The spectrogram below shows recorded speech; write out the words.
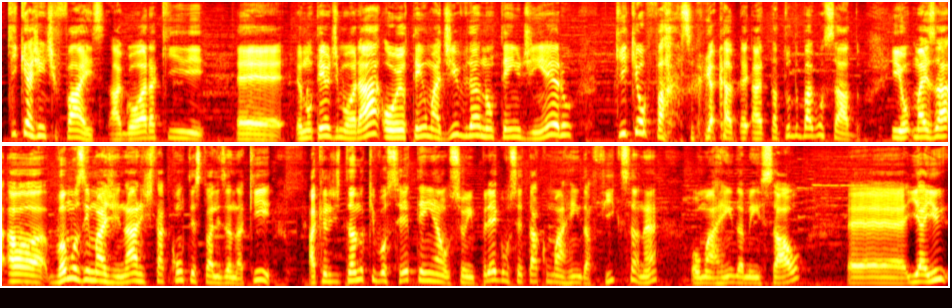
O que, que a gente faz agora que é, eu não tenho de morar, ou eu tenho uma dívida, não tenho dinheiro? O que, que eu faço? tá tudo bagunçado. E, mas a, a, vamos imaginar, a gente está contextualizando aqui, acreditando que você tenha o seu emprego, você está com uma renda fixa, né? Ou uma renda mensal. É, e aí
